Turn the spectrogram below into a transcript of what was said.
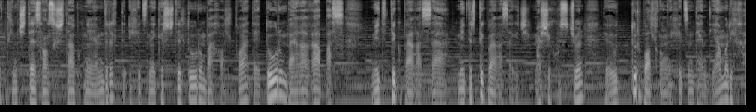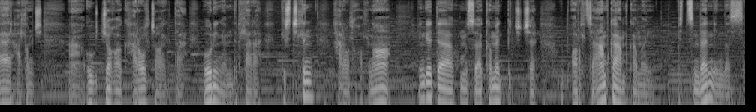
итгэмжтэй сонсогч та бүхний амьдралд их эзний гэрчлэл дүүрэн байх болтугай. Тэгээ дүүрэн байгаагаа бас мэддэг байгаасаа, мэдэрдэг байгаасаа гэж маш их хүсэж байна. Тэгээ өдөр болгон их эзэн танд ямар их хайр халамж өгж байгааг харуулж байгааг та өөрийн амьдралаараа гэрчлэн харуулах болноо. Ингээд хүмүүс комент бичиж оролцсон. Амка амка маань бичсэн байна. Энэ бас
